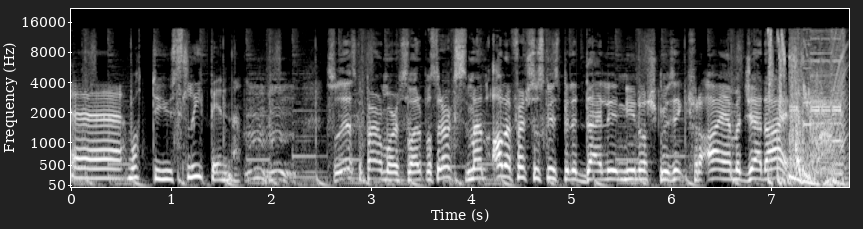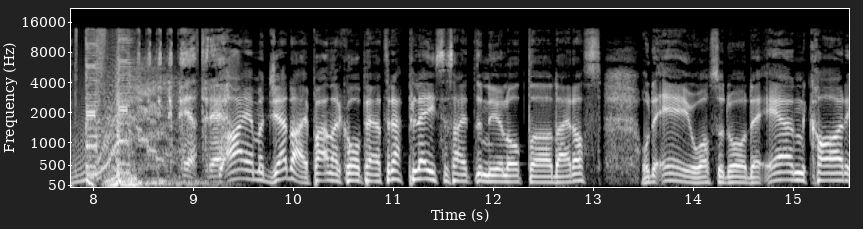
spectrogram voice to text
uh, What do you sleep in? Så det skal Paramore svare på straks. Men aller først så skal vi spille deilig ny norsk musikk fra I Am A Jedi. I Am A Jedi på NRK P3. Places heter den nye låta deres. Og det er jo altså da Det er en kar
